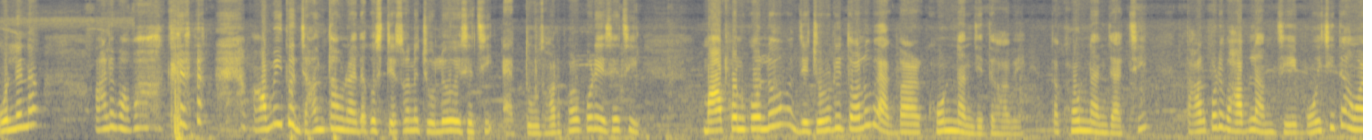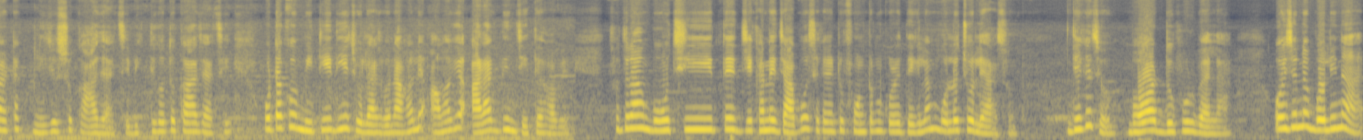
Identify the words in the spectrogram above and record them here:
বললে না। আরে বাবা, আমি তো জানতাম না, দেখো স্টেশনে চলেও এসেছি, এত ধরফর করে এসেছি। মা ফোন করল যে জরুরি তলব, একবার খন্নান যেতে হবে। তা খন্নান যাচ্ছি, তারপরে ভাবলাম যে বইচিতে আমার একটা নিজস্ব কাজ আছে, ব্যক্তিগত কাজ আছে, ওটাকেও মিটিয়ে দিয়ে চলে আসব, না হলে আমাকে আর দিন যেতে হবে। সুতরাং বৌচিতে যেখানে যাব, সেখানে একটু ফোন টোন করে দেখলাম, বলল চলে আসুন। দেখেছ? ভর দুপুরবেলা। ওই জন্য বলি না,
